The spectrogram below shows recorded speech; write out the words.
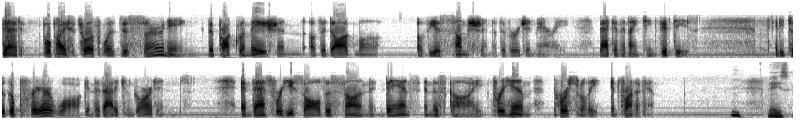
that Pope Pius XII was discerning the proclamation of the dogma of the Assumption of the Virgin Mary back in the 1950s. And he took a prayer walk in the Vatican gardens, and that's where he saw the sun dance in the sky for him personally in front of him. Hmm. Amazing.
